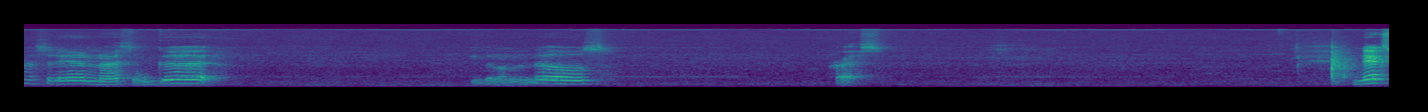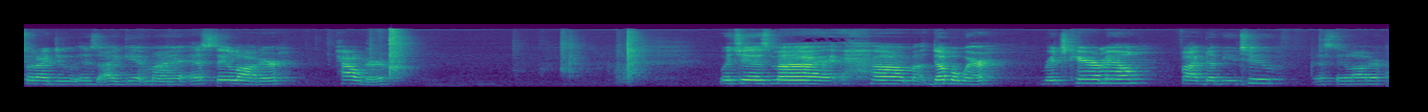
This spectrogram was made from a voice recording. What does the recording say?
Press it in nice and good. Even on the nose. Press. Next, what I do is I get my Estee Lauder powder which is my um, double wear. Rich Caramel 5W2 Estee Lauder.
